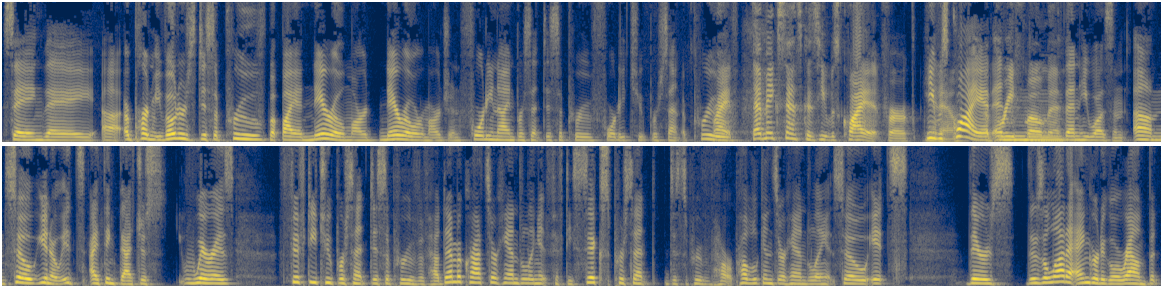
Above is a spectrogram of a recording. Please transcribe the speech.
saying they, uh, or pardon me, voters disapprove, but by a narrow mar- narrower margin, 49% disapprove, 42% approve. Right. That makes sense because he was quiet for he was know, quiet a brief and moment. Then he wasn't. Um, so you know, it's I think that just whereas. 52% disapprove of how Democrats are handling it, 56% disapprove of how Republicans are handling it. So it's there's there's a lot of anger to go around, but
